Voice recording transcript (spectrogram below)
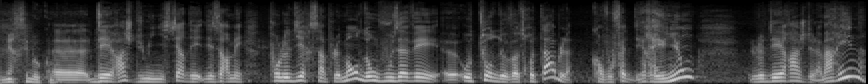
merci beaucoup. Euh, DRH du ministère des, Armées. Pour le dire simplement, donc vous avez euh, autour de votre table, quand vous faites des réunions, le DRH de la marine,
